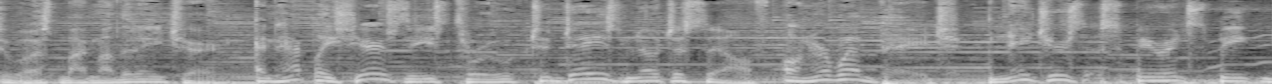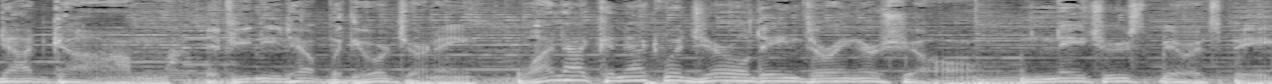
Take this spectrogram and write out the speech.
to us by Mother Nature and happily shares these through today's note to self on her webpage, naturespiritspeak.com. If you need help with your journey, why not connect with Geraldine during her show, Nature Spirit Speak,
